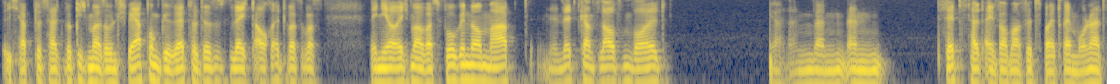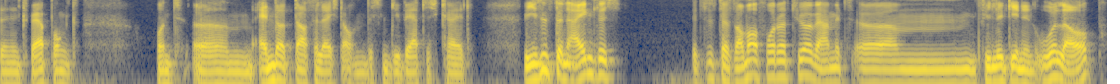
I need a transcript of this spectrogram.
ich habe das halt wirklich mal so einen Schwerpunkt gesetzt und das ist vielleicht auch etwas, was, wenn ihr euch mal was vorgenommen habt, in den Wettkampf laufen wollt, ja, dann, dann, dann setzt halt einfach mal für zwei, drei Monate den Schwerpunkt und ähm, ändert da vielleicht auch ein bisschen die Wertigkeit. Wie ist es denn eigentlich? Jetzt ist der Sommer vor der Tür. Wir haben jetzt ähm, viele gehen in Urlaub.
